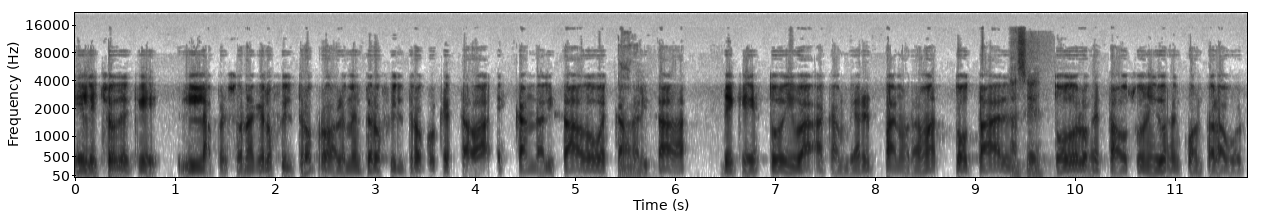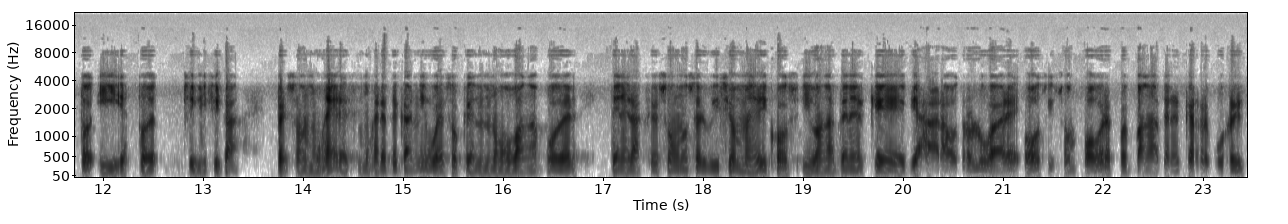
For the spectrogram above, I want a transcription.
el hecho de que la persona que lo filtró probablemente lo filtró porque estaba escandalizado o escandalizada de que esto iba a cambiar el panorama total de todos los Estados Unidos en cuanto al aborto y esto significa personas, mujeres, mujeres de carne y hueso que no van a poder tener acceso a unos servicios médicos y van a tener que viajar a otros lugares o si son pobres, pues van a tener que recurrir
